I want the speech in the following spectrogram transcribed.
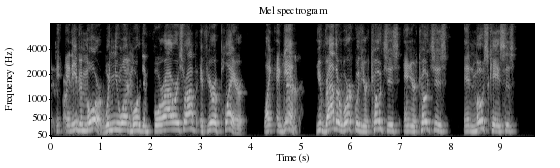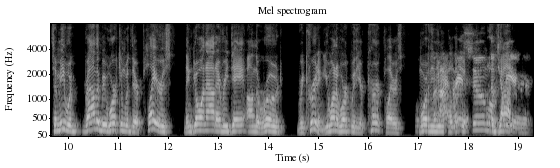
as and even more, wouldn't you want more than four hours, Rob? If you're a player, like again, yeah. you'd rather work with your coaches, and your coaches, in most cases, to me, would rather be working with their players than going out every day on the road recruiting. You want to work with your current players more than but you. I, I assume the John. fear.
